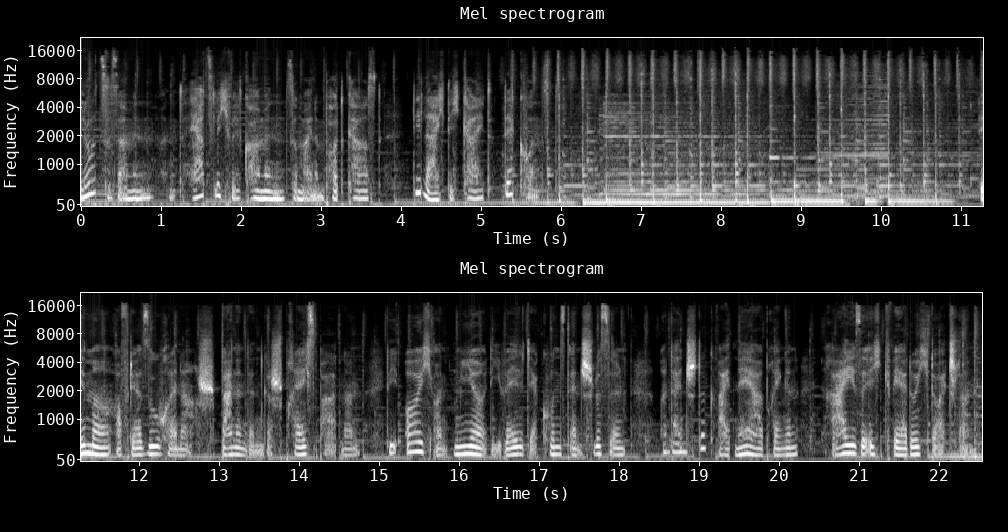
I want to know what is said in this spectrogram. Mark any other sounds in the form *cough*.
Hallo zusammen und herzlich willkommen zu meinem Podcast Die Leichtigkeit der Kunst. Immer auf der Suche nach spannenden Gesprächspartnern, die euch und mir die Welt der Kunst entschlüsseln und ein Stück weit näher bringen, reise ich quer durch Deutschland.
